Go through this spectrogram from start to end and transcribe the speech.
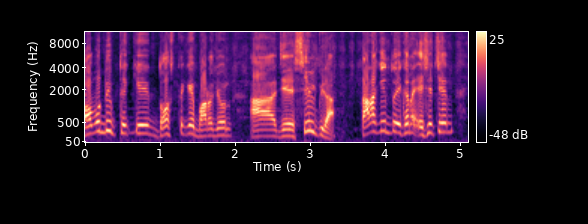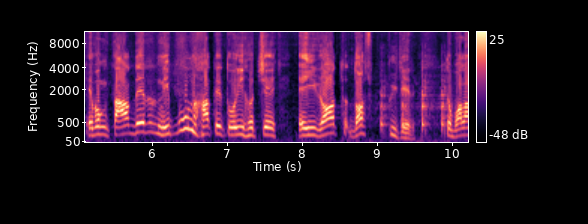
নবদ্বীপ থেকে দশ থেকে বারো জন যে শিল্পীরা, তারা কিন্তু এখানে এসেছেন এবং তাদের নিপুণ হাতে তৈরি হচ্ছে এই রথ দশ ফিটের। তো বলা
